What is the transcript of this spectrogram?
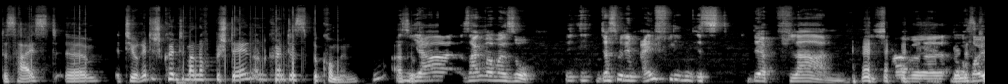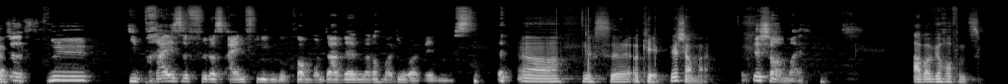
Das heißt, äh, theoretisch könnte man noch bestellen und könnte es bekommen. Also, ja, sagen wir mal so. Das mit dem Einfliegen ist der Plan. Ich habe heute klappt. früh die Preise für das Einfliegen bekommen und da werden wir noch mal drüber reden müssen. oh, das, äh, okay, wir schauen mal. Wir schauen mal. Aber wir hoffen es.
